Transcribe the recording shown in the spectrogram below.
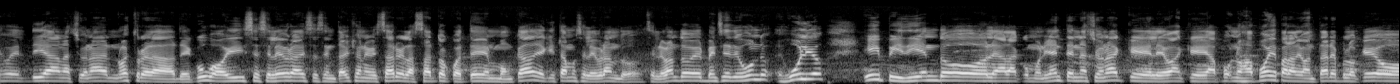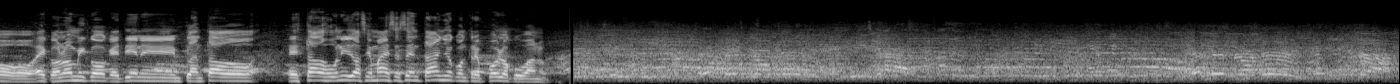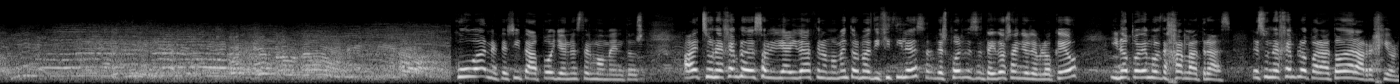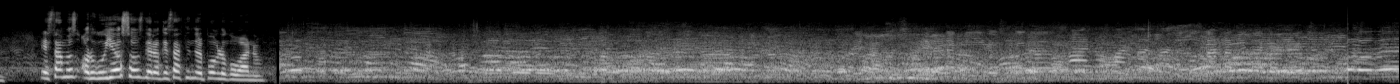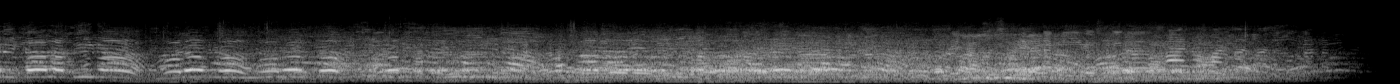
es el Día Nacional nuestro de, Cuba. Hoy se celebra el 68 aniversario del asalto a cuartel en Moncada y aquí estamos celebrando, celebrando el 27 de julio y pidiéndole a la comunidad internacional que, que nos apoye para levantar el bloqueo económico que tiene implantado Estados Unidos hace más de 60 años contra el pueblo cubano. Necesita apoyo en estos momentos. Ha hecho un ejemplo de solidaridad en los momentos más difíciles, después de 62 años de bloqueo, y no podemos dejarla atrás. Es un ejemplo para toda la región. Estamos orgullosos de lo que está haciendo el pueblo cubano.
